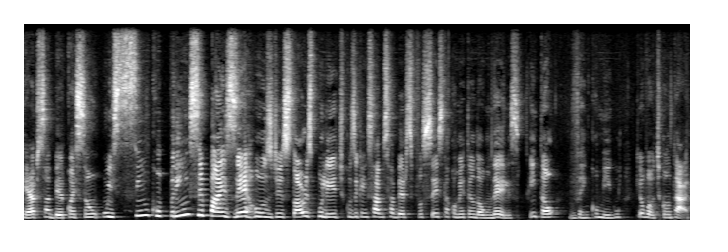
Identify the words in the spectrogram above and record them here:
Quero saber quais são os cinco principais erros de stories políticos e quem sabe saber se você está cometendo algum deles? Então, vem comigo que eu vou te contar.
